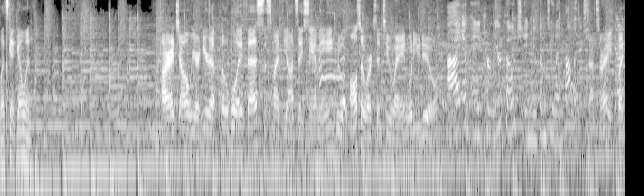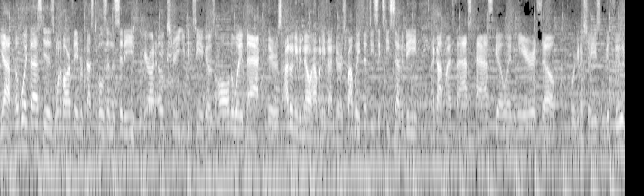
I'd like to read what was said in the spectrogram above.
Let's get going. All right, y'all, we are here at Po' Boy Fest. This is my fiance, Sammy, who also works at Tulane. What do you do? I am a career coach in Newcomb Tulane College. That's right. But yeah, Po' Boy Fest is one of our favorite festivals in the city. We're here on Oak Street. You can see it goes all the way back. There's, I don't even know how many vendors, probably 50, 60, 70. I got my fast pass going here, so we're gonna show you some good food.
